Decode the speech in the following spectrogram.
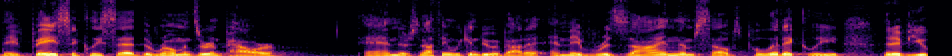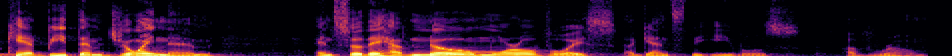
They've basically said the Romans are in power and there's nothing we can do about it. And they've resigned themselves politically that if you can't beat them, join them. And so they have no moral voice against the evils of Rome.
